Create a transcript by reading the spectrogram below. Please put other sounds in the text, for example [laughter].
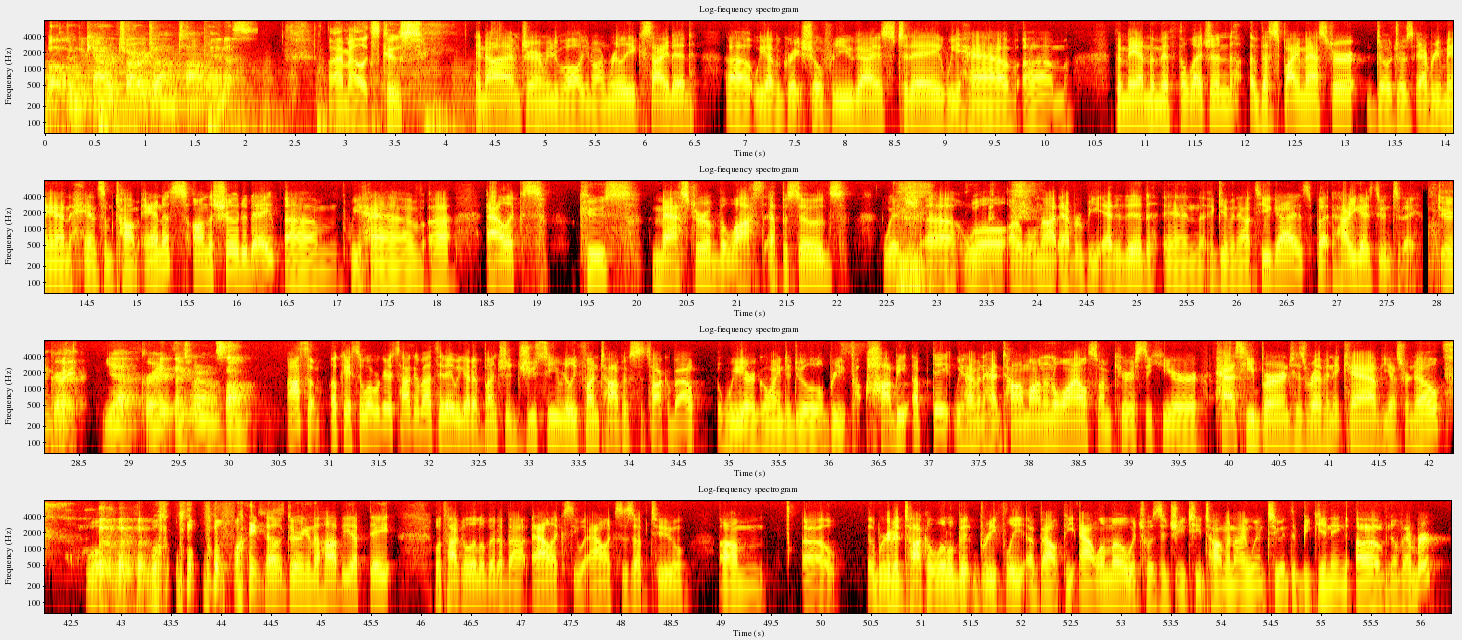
Welcome to Countercharge. I'm Tom Annis. I'm Alex Coos. And I'm Jeremy Duvall. You know, I'm really excited. Uh, we have a great show for you guys today. We have um, the man, the myth, the legend, the spy master, Dojo's everyman, handsome Tom Annis on the show today. Um, we have uh, Alex Coos, master of the lost episodes, which uh, will or will not ever be edited and given out to you guys. But how are you guys doing today? Doing great. Yeah, great. Thanks for having us on. Awesome. Okay, so what we're going to talk about today, we got a bunch of juicy, really fun topics to talk about. We are going to do a little brief hobby update. We haven't had Tom on in a while, so I'm curious to hear has he burned his Revenant Cav? Yes or no? We'll, we'll, [laughs] we'll, we'll, find out during the hobby update. We'll talk a little bit about Alex, see what Alex is up to. Um, uh, we're going to talk a little bit briefly about the Alamo, which was a GT Tom and I went to at the beginning of November.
